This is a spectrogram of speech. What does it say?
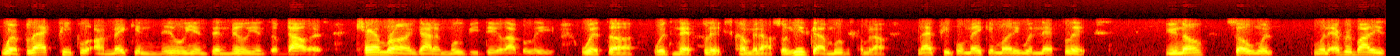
where black people are making millions and millions of dollars. Cameron got a movie deal, I believe, with uh with Netflix coming out. So he's got movies coming out. Black people making money with Netflix. You know? So when when everybody's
